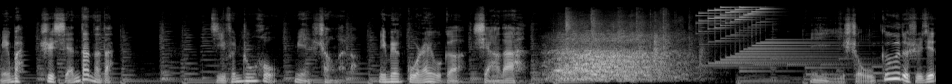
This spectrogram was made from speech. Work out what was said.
明白，是咸蛋的蛋。”几分钟后，面上来了，里面果然有个咸蛋。一首歌的时间。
